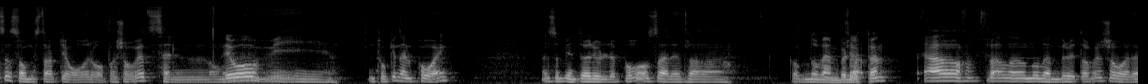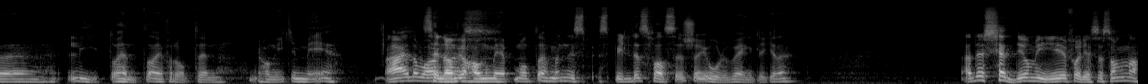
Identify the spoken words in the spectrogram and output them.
sesongstart i år òg, for så vidt. Selv om Jo. vi tok en del poeng. Men så begynte det å rulle på, og så er det fra Kom novemberduppen. Ja, fra november utover så var det lite å hente da, i forhold til Vi hang ikke med. Nei, det var Selv om vi hang med, på en måte. Men i spillets faser så gjorde vi egentlig ikke det. Ja, det skjedde jo mye i forrige sesong, da.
